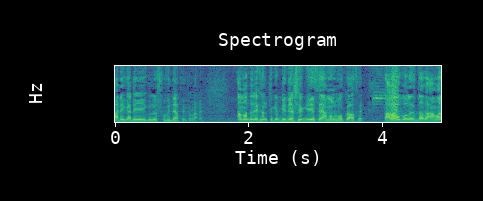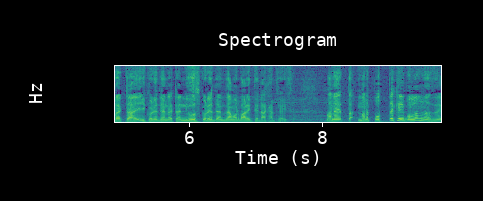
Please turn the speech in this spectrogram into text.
বাড়ি গাড়ি এইগুলো সুবিধা পেতে পারে। আমাদের এখান থেকে বিদেশে গিয়েছে এমন লোক আছে। তারাও বলে, দাদা, আমার একটা ই করে দেন, একটা নিউজ করে দেন যে আমার বাড়িতে ডাকাতি হয়েছে। মানে মানে প্রত্যেকেই বললাম না যে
